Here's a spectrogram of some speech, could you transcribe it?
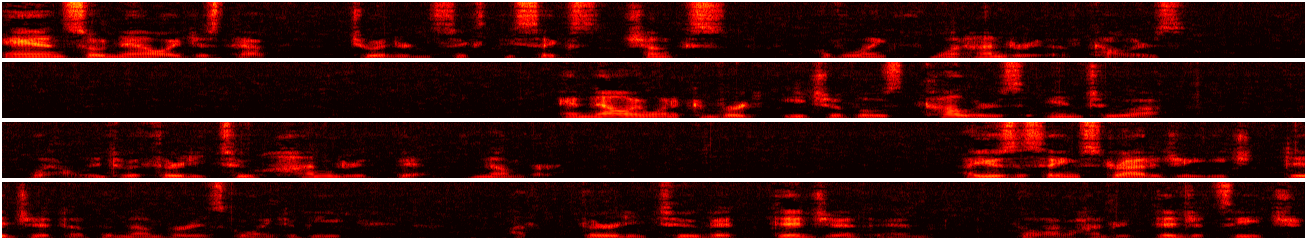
And so now I just have 266 chunks of length 100 of colors. And now I want to convert each of those colors into a, well, into a 3200-bit number. I use the same strategy. Each digit of the number is going to be a 32-bit digit, and they'll have 100 digits each.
